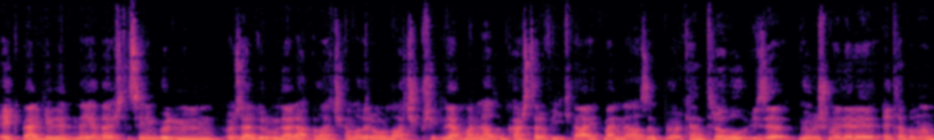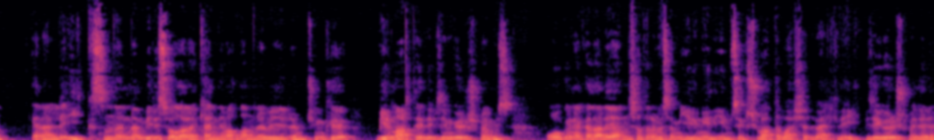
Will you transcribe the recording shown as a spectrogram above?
ek belgelerinde ya da işte senin bölümünün özel durumuyla alakalı açıklamaları orada açık bir şekilde yapman lazım. Karşı tarafı ikna etmen lazım. Work and Travel vize görüşmeleri etabının genelde ilk kısımlarından birisi olarak kendimi adlandırabilirim. Çünkü 1 Mart'taydı bizim görüşmemiz. O güne kadar yanlış hatırlamıyorsam 27-28 Şubat'ta başladı belki de ilk vize görüşmeleri.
